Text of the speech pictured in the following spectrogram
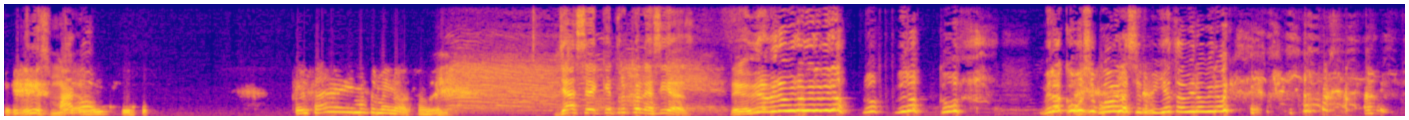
¿Eres mago? Pues ay, más o menos. Ya sé, ¿qué truco le hacías? Le digo, mira, mira, mira, mira, mira. No, mira, cómo, mira cómo se mueve la servilleta, mira, mira. mira.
